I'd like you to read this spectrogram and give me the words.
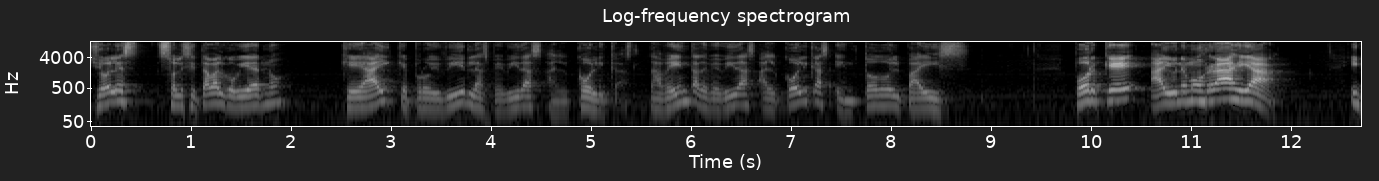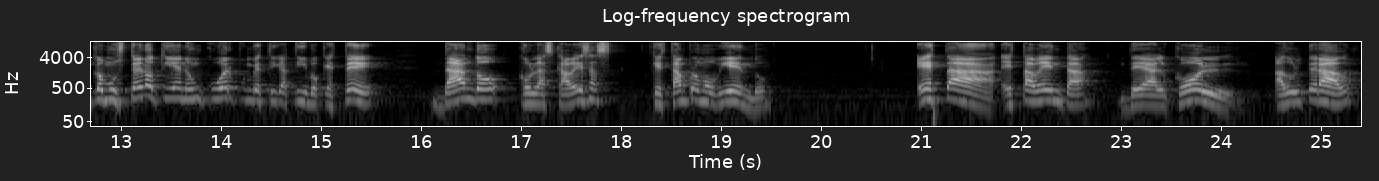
yo les solicitaba al gobierno que hay que prohibir las bebidas alcohólicas, la venta de bebidas alcohólicas en todo el país. Porque hay una hemorragia. Y como usted no tiene un cuerpo investigativo que esté dando con las cabezas que están promoviendo esta, esta venta de alcohol adulterado,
